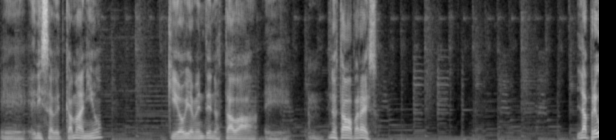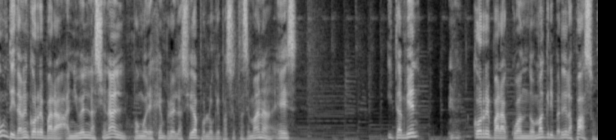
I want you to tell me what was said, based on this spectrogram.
eh, Elizabeth Camaño, que obviamente no estaba, eh, no estaba para eso. La pregunta, y también corre para a nivel nacional, pongo el ejemplo de la ciudad por lo que pasó esta semana, es, y también corre para cuando Macri perdió las pasos.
